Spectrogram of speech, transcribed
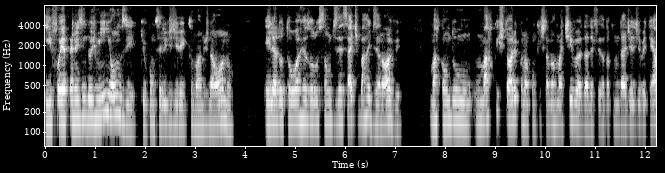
E foi apenas em 2011 que o Conselho de Direitos Humanos da ONU ele adotou a resolução 17/19, marcando um, um marco histórico na conquista normativa da defesa da comunidade LGBTA+,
